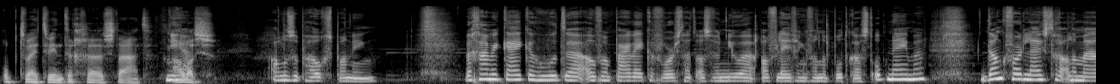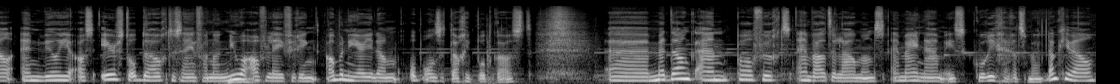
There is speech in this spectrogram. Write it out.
op 220 staat. Ja, Alles. Alles op hoogspanning. We gaan weer kijken hoe het over een paar weken voorstaat als we een nieuwe aflevering van de podcast opnemen. Dank voor het luisteren allemaal. En wil je als eerste op de hoogte zijn van een nieuwe aflevering, abonneer je dan op onze Tachi podcast. Uh, met dank aan Paul Vugts en Wouter Laumans. En mijn naam is Corrie Gerritsma. Dankjewel.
